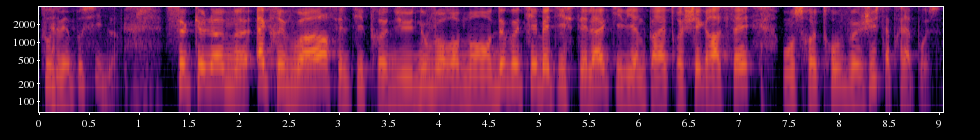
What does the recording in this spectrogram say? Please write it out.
tout devient possible. Ce que l'homme a cru voir, c'est le titre du nouveau roman de Gauthier Battistella qui vient de paraître chez Grasset. On se retrouve juste après la pause.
